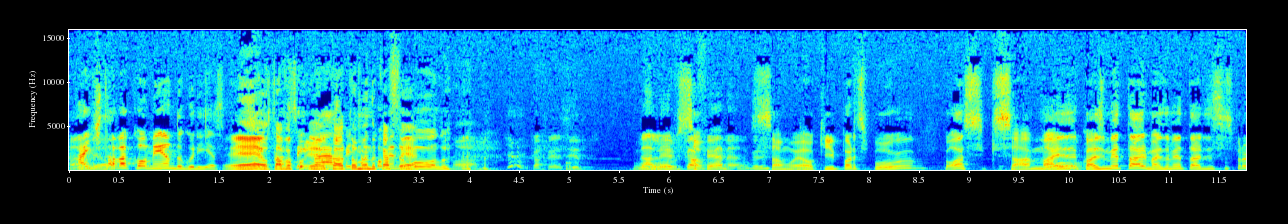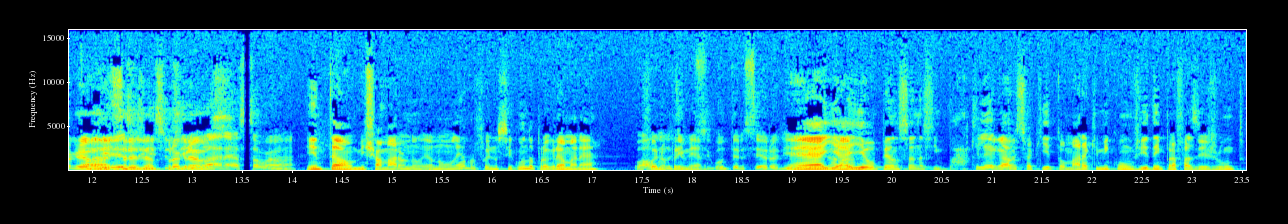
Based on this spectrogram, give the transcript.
a gente tava comendo, gurias. É, eu tava, eu tava tomando tava café. Bolo. Ó, cafezinho. Da o Leve Sam Café, né? Samuel que participou, ó, se quiçá, mais, oh. quase metade, mais da metade desses programas, ah, desses 300 programas. Lá, né, Samuel? É. Então, me chamaram, no, eu não lembro, foi no segundo programa, né? Ou foi no primeiro? Segundo, terceiro ali. É, e aí eu pensando assim, pá, que legal isso aqui, tomara que me convidem para fazer junto.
